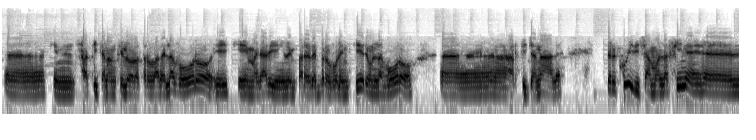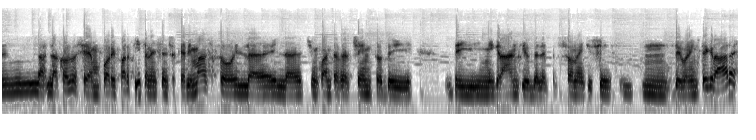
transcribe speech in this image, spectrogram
eh, che faticano anche loro a trovare lavoro e che magari lo imparerebbero volentieri, un lavoro eh, artigianale. Per cui diciamo alla fine eh, la, la, cosa si è un po' ripartita, nel senso che è rimasto il, il 50% dei, dei, migranti o delle persone che si mh, mm, devono integrare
